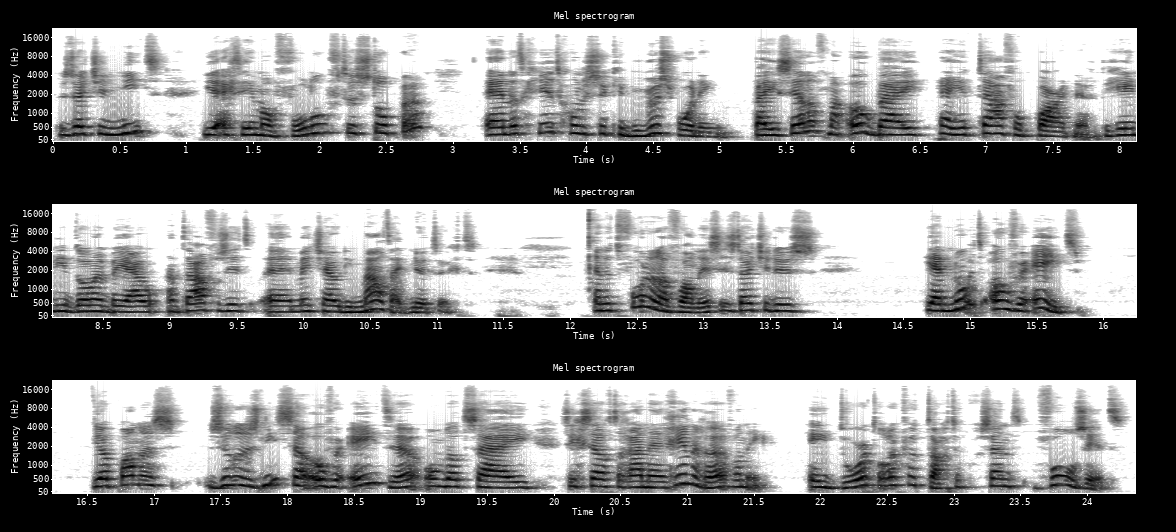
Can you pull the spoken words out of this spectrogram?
Dus dat je niet je echt helemaal vol hoeft te stoppen. En dat creëert gewoon een stukje bewustwording. Bij jezelf, maar ook bij ja, je tafelpartner. Degene die op dat moment bij jou aan tafel zit en met jou die maaltijd nuttigt. En het voordeel daarvan is, is dat je dus ja, nooit overeet. Japanners zullen dus niet zo overeten, omdat zij zichzelf eraan herinneren van ik eet door tot ik voor 80% vol zit.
